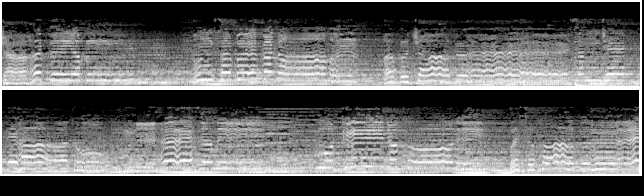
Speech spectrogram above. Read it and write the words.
चाहत यकीन उन सब का दामन अब चाक है समझे ये हाथों ये है जमीन मुट्ठी जो खोले बस खाक है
